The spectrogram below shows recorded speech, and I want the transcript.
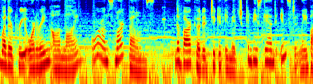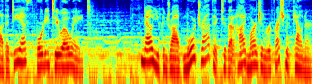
Whether pre-ordering online or on smartphones, the barcoded ticket image can be scanned instantly by the DS4208. Now you can drive more traffic to that high-margin refreshment counter,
